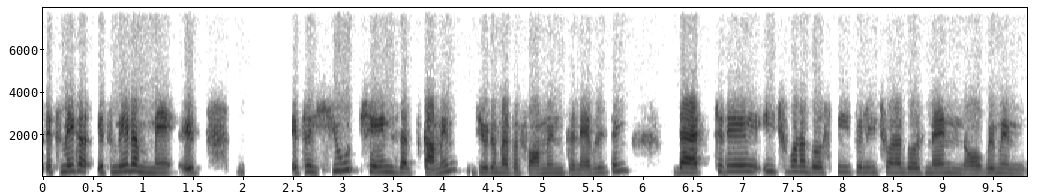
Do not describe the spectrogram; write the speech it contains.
it's made a it's made a it's it's a huge change that's coming due to my performance and everything that today each one of those people each one of those men or women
